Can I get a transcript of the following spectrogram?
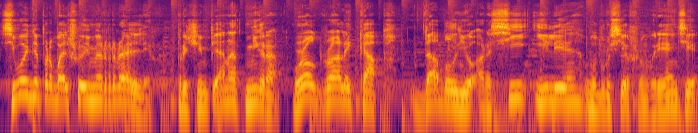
Сегодня про большой мир ралли, про чемпионат мира World Rally Cup, WRC или в обрусевшем варианте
